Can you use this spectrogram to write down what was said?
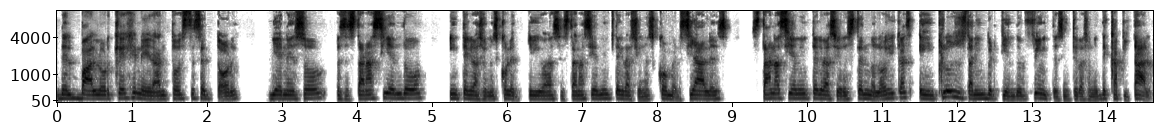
del valor que generan todo este sector y en eso pues están haciendo integraciones colectivas, están haciendo integraciones comerciales, están haciendo integraciones tecnológicas e incluso están invirtiendo en fintechs, integraciones de capital.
